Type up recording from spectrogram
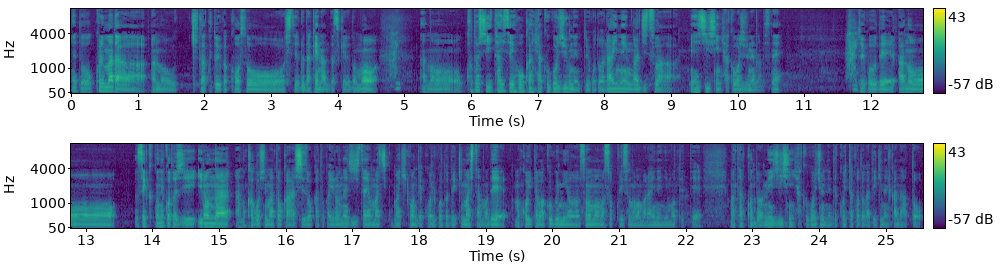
えっと、これまだあの企画というか構想をしているだけなんですけれどもはい、あの今年大政奉還150年ということは来年が実は明治維新150年なんですね。はい。ということで、あのせっかくね今年いろんなあの鹿児島とか静岡とかいろんな自治体を巻き込んでこういうことできましたので、まあ、こういった枠組みをそのままそっくりそのまま来年に持ってってまた今度は明治維新150年でこういったことができないかなと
